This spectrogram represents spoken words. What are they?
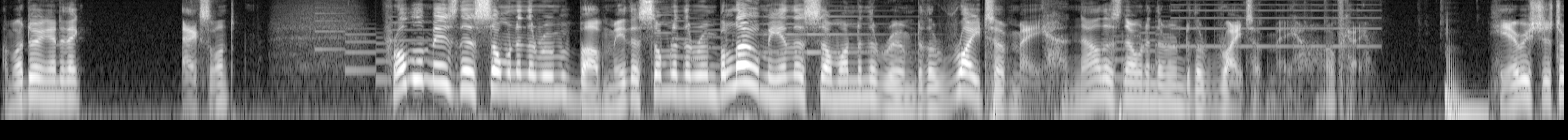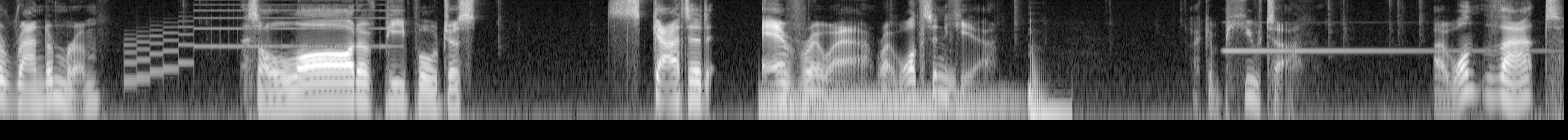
I'm not doing anything. Excellent. Problem is there's someone in the room above me, there's someone in the room below me, and there's someone in the room to the right of me. And now there's no one in the room to the right of me. Okay. Here is just a random room. There's a lot of people just scattered everywhere. Right, what's in here? A computer. I want that.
